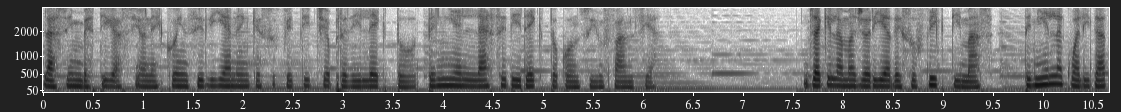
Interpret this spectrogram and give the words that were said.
Las investigaciones coincidían en que su fetiche predilecto tenía enlace directo con su infancia, ya que la mayoría de sus víctimas tenían la cualidad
